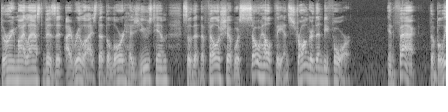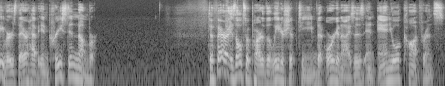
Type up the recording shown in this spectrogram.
During my last visit, I realized that the Lord has used him so that the fellowship was so healthy and stronger than before. In fact, the believers there have increased in number. Tefera is also part of the leadership team that organizes an annual conference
